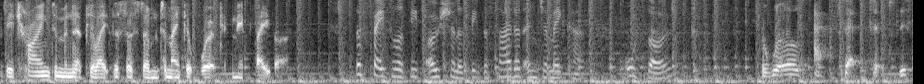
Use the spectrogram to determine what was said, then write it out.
They're trying to manipulate the system to make it work in their favour. The fate of the deep ocean is being decided in Jamaica. Also, the world accepted this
